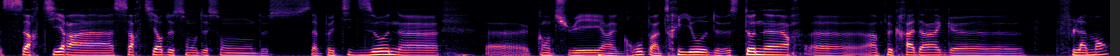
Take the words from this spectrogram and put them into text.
sortir à, sortir de son de son de sa petite zone euh, quand tu es un groupe un trio de stoner un peu cradingue flamand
